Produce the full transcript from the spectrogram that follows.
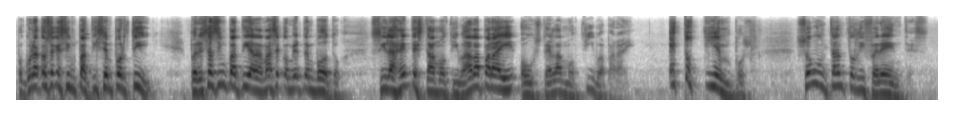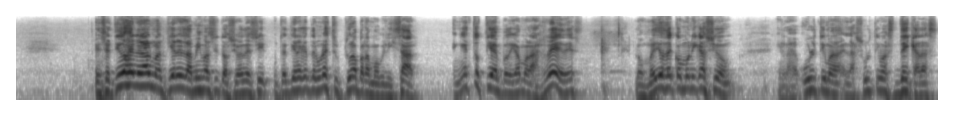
Porque una cosa es que simpaticen por ti, pero esa simpatía nada más se convierte en voto si la gente está motivada para ir o usted la motiva para ir. Estos tiempos son un tanto diferentes. En sentido general mantienen la misma situación, es decir, usted tiene que tener una estructura para movilizar. En estos tiempos, digamos, las redes, los medios de comunicación, en, en las últimas décadas,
